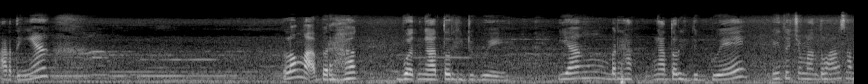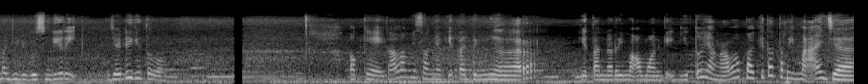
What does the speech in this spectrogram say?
Artinya lo nggak berhak buat ngatur hidup gue. Yang berhak ngatur hidup gue itu cuma Tuhan sama diri gue sendiri. Jadi gitu loh oke kalau misalnya kita denger kita nerima omongan kayak gitu ya nggak apa-apa kita terima aja.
